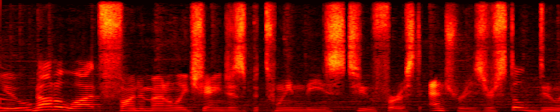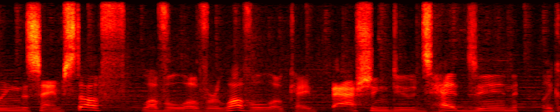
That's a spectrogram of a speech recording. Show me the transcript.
you. Not a lot fundamentally changes between these two first entries. You're still doing the same stuff, level over level, okay, bashing dudes' heads in, like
